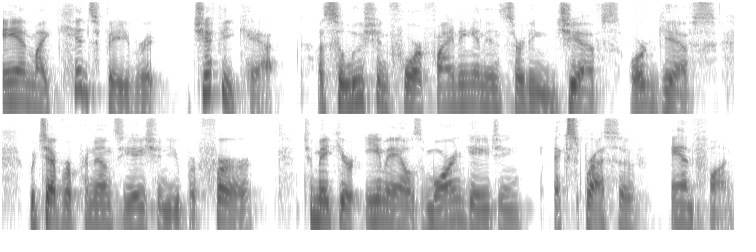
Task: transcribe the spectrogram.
And my kid's favorite, Gfycat, a solution for finding and inserting GIFs or GIFs, whichever pronunciation you prefer, to make your emails more engaging, expressive, and fun.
